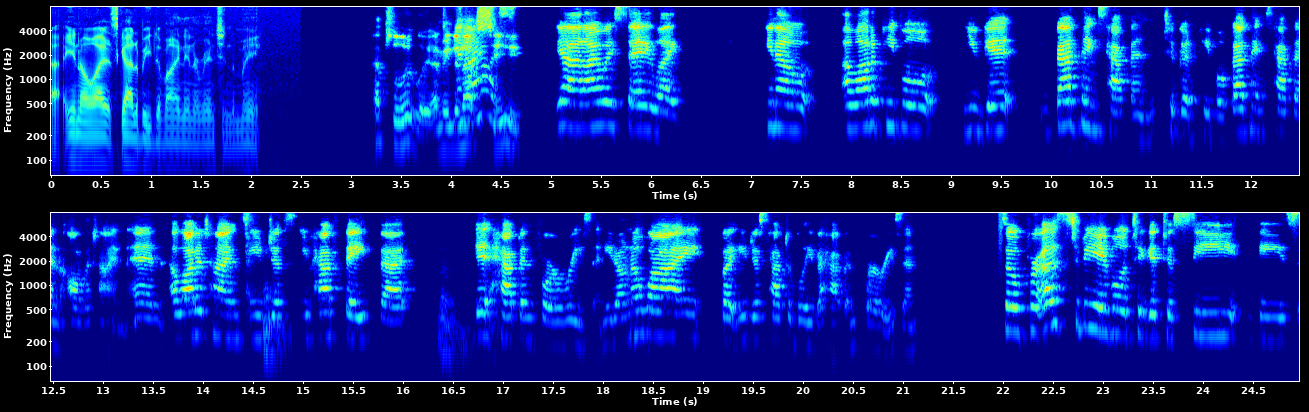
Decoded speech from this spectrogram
Uh, you know what? It's got to be divine intervention to me. Absolutely. I mean, to And not always- see. Yeah, and I always say like, you know, a lot of people you get bad things happen to good people. Bad things happen all the time. And a lot of times you just you have faith that it happened for a reason. You don't know why, but you just have to believe it happened for a reason. So for us to be able to get to see these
